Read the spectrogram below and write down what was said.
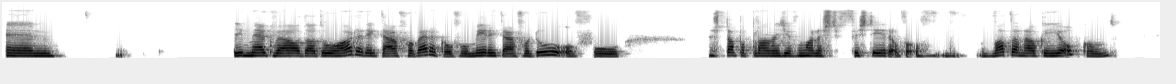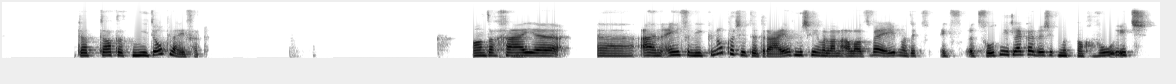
En ik merk wel dat hoe harder ik daarvoor werk, of hoe meer ik daarvoor doe, of hoe een stappenplannetje van manifesteren, of, of wat dan ook in je opkomt, dat dat het niet oplevert. Want dan ga je uh, aan een van die knoppen zitten draaien, of misschien wel aan alle twee, want ik, ik, het voelt niet lekker, dus ik moet mijn gevoel iets.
